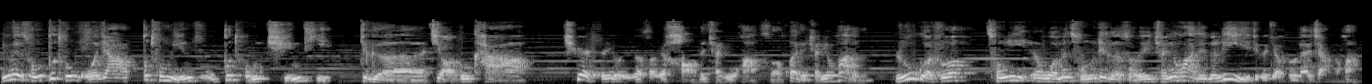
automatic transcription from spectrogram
因为从不同国家、不同民族、不同群体。这个角度看啊，确实有一个所谓好的全球化和坏的全球化的问题。如果说从一我们从这个所谓全球化这个利益这个角度来讲的话，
